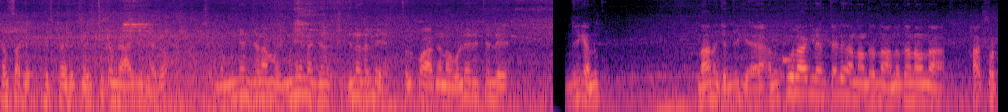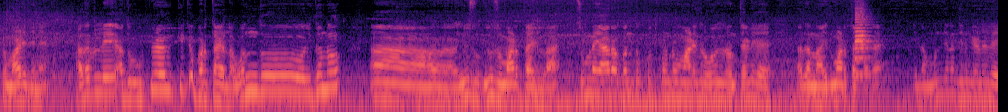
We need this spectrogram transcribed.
ಕೆಲಸ ಹೆಚ್ಚು ಹೆಚ್ಚು ಕಮ್ಮಿ ಆಗಿದೆ ಅದು. ಅದು ಮುಂದಿನ ಜನ, ಮುಂದಿನ ದಿನದಲ್ಲಿ ಸ್ವಲ್ಪ ಅದನ್ನು ಒಳ್ಳೆ ರೀತಿಯಲ್ಲಿ ಜನರಿಗೆ ಅನು, ನಾನು ಜನರಿಗೆ ಅನುಕೂಲ ಆಗಲಿ ಅಂತೇಳಿ ನಾನು ಅದನ್ನು ಅನುದಾನವನ್ನು ಹಾಕಿಕೊಟ್ಟು ಮಾಡಿದ್ದೀನಿ. ಅದರಲ್ಲಿ ಅದು ಉಪಯೋಗಕ್ಕೆ ಬರ್ತಾ ಇಲ್ಲ. ಒಂದು ಇದನ್ನು ಯೂಸ್ ಯೂಸ್ ಮಾಡ್ತಾ ಇಲ್ಲ. ಸುಮ್ಮನೆ ಯಾರೋ ಬಂದು ಕೂತ್ಕೊಂಡು ಮಾಡಿದ್ರು ಹೋಗಿದ್ರು ಅಂತೇಳಿ ಅದನ್ನು ಇದು ಮಾಡ್ತಾ ಇದ್ದಾರೆ. ಇನ್ನು ಮುಂದಿನ ದಿನಗಳಲ್ಲಿ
